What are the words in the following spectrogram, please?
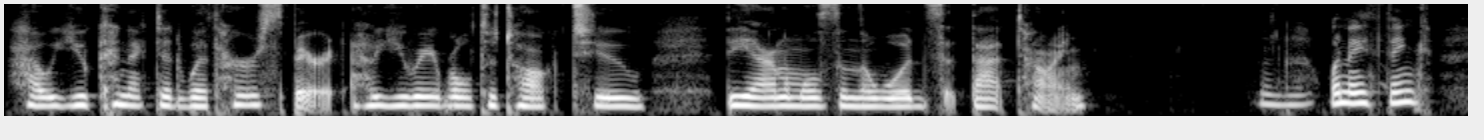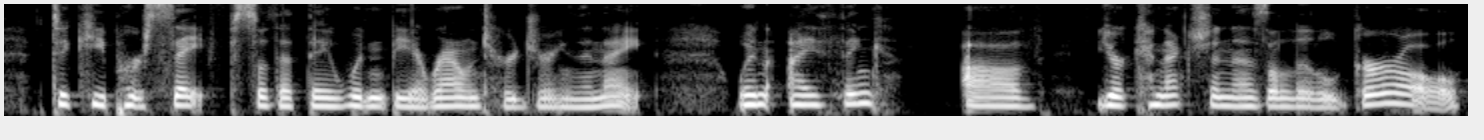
how you connected with her spirit how you were able to talk to the animals in the woods at that time when I think to keep her safe so that they wouldn't be around her during the night, when I think of your connection as a little girl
